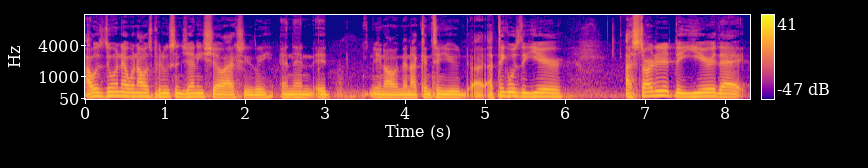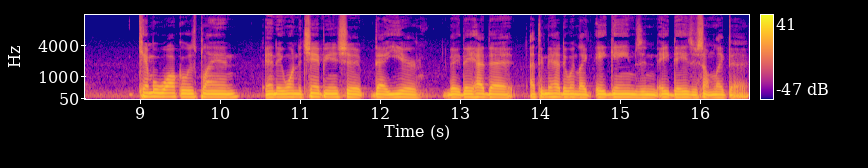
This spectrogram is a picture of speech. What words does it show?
I was doing that when I was producing Jenny's show actually, and then it, you know, and then I continued. I, I think it was the year I started it the year that Kemba Walker was playing, and they won the championship that year. They they had that. I think they had to win like eight games in eight days or something like that.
